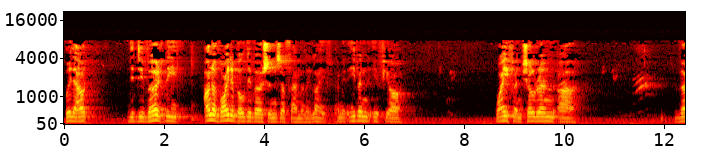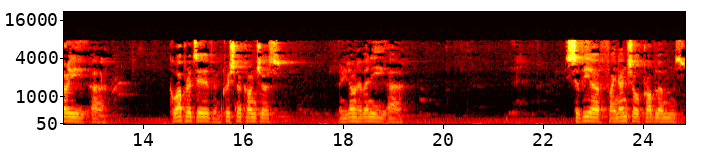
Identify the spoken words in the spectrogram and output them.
without the diver- the unavoidable diversions of family life. I mean, even if your wife and children are very uh, cooperative and Krishna conscious, and you don't have any uh, severe financial problems,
